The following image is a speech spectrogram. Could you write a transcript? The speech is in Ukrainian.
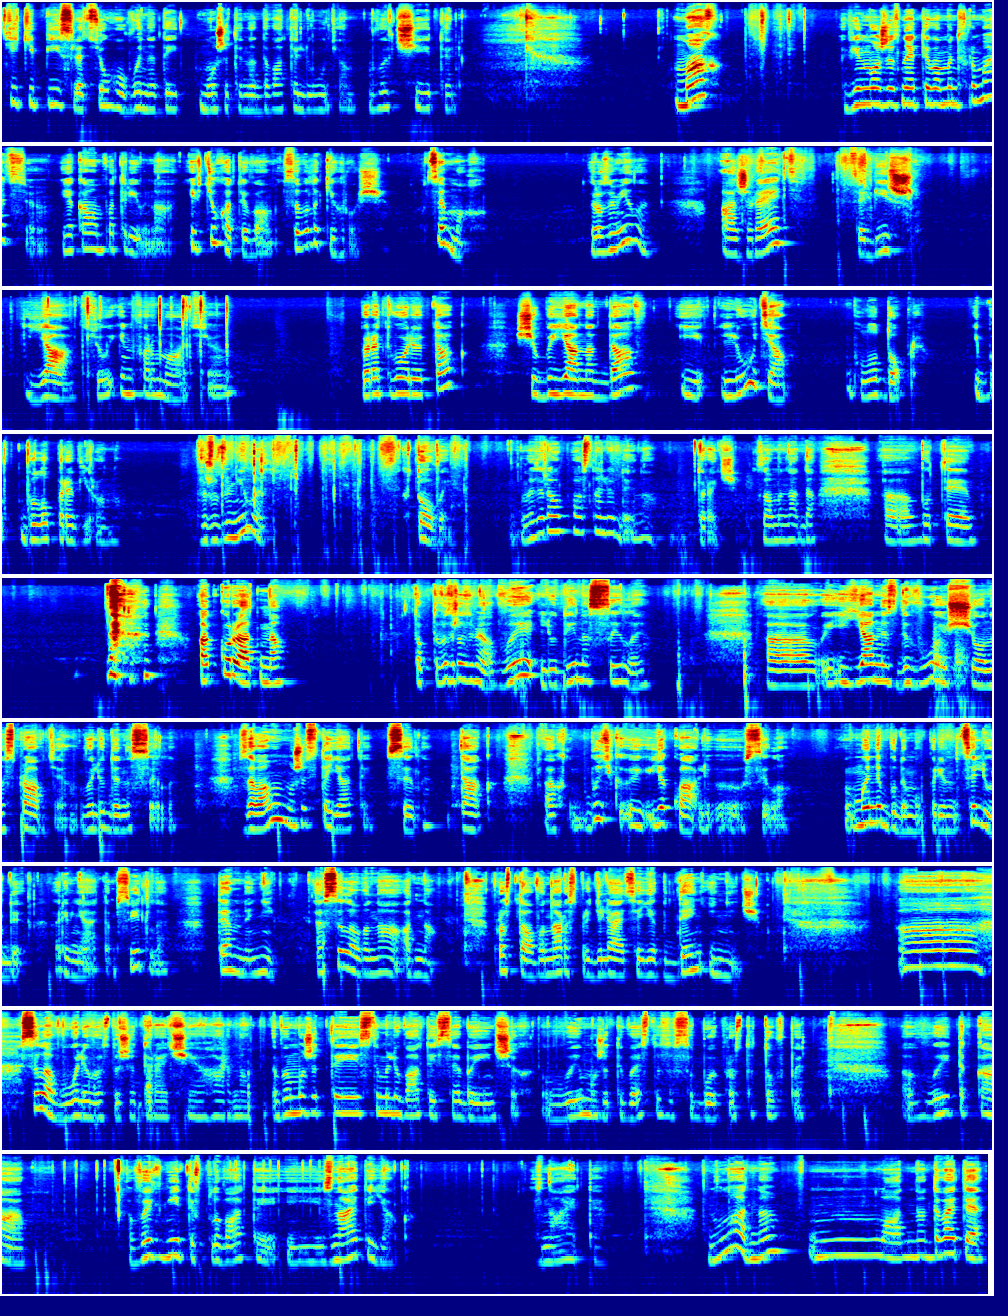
Тільки після цього ви можете надавати людям. Ви вчитель. Маг він може знайти вам інформацію, яка вам потрібна, і втюхати вам за великі гроші. Це мах. Зрозуміли? А жрець це більш я цю інформацію перетворюю так, щоб я надав і людям було добре, і було перевірено. Зрозуміли? Хто ви? Ви зараз опасна людина, до речі. З вами треба бути акуратна. Тобто, ви зрозуміли, ви людина сили. Е, І я не здивую, що насправді ви людина сили. За вами можуть стояти сили. Так, Е, будь-яка е, сила. Ми не будемо порівняти. Це люди рівняють там світле, темне, ні. А сила вона одна. Просто вона розподіляється як день і ніч. А, сила волі у вас дуже, до речі, гарно. Ви можете стимулювати себе інших. Ви можете вести за собою просто товпи. Ви така, ви вмієте впливати і знаєте як? Знаєте. Ну, ладно, ладно. Давайте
